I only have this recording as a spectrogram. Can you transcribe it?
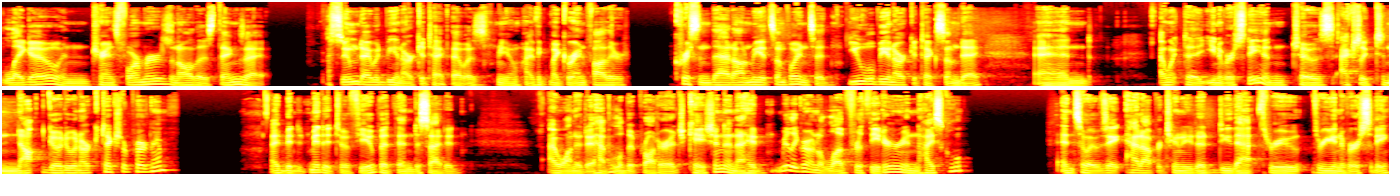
Lego and Transformers and all those things, I assumed I would be an architect. That was, you know, I think my grandfather christened that on me at some point and said, You will be an architect someday. And I went to university and chose actually to not go to an architecture program. I'd been admitted to a few, but then decided I wanted to have a little bit broader education. And I had really grown a love for theater in high school. And so I was had opportunity to do that through through university,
